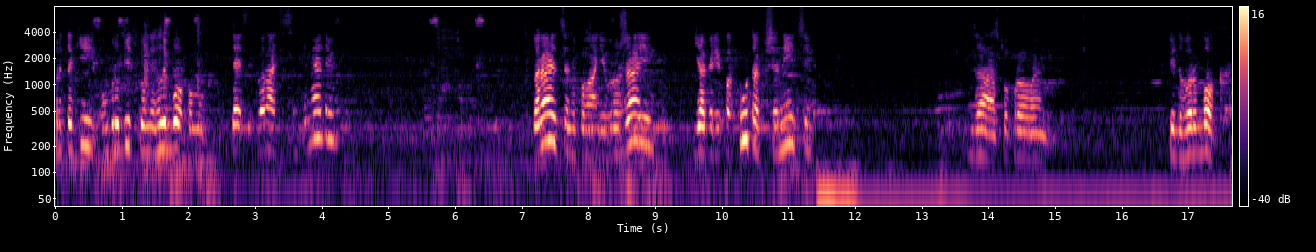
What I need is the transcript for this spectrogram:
при такій обробітку неглибокому 10-12 см збираються непогані врожаї, як ріпаку, так пшениці. Зараз попробуємо під горбок.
